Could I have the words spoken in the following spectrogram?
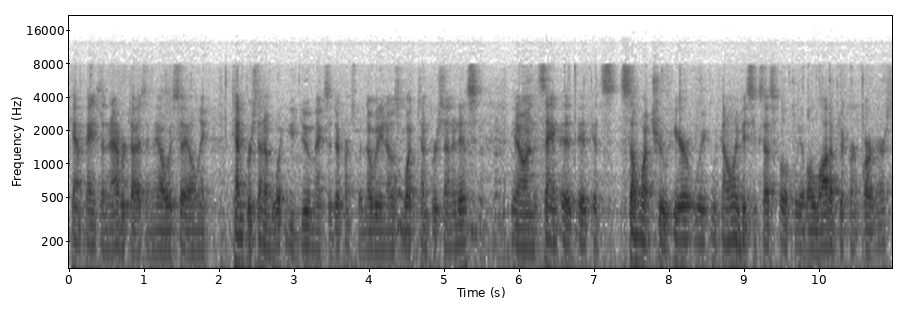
campaigns and in advertising, they always say only 10% of what you do makes a difference, but nobody knows what 10% it is. You know, and the same, it, it, it's somewhat true here. We, we can only be successful if we have a lot of different partners.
